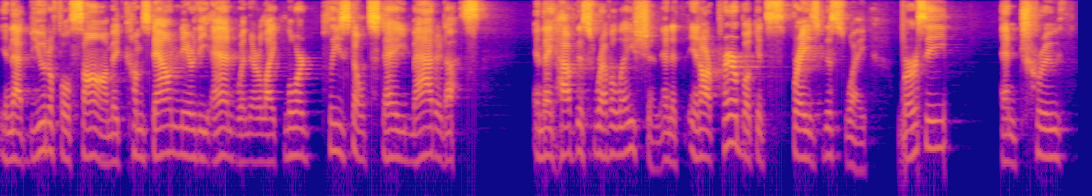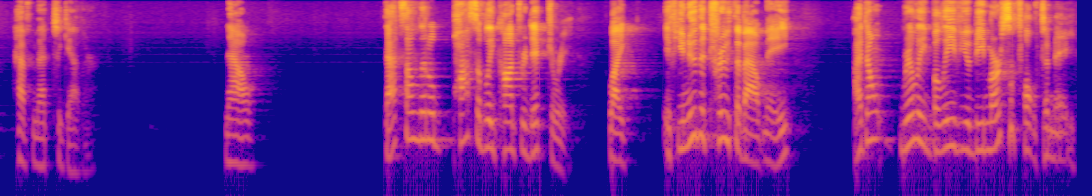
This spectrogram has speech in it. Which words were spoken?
in that beautiful psalm, it comes down near the end when they're like, Lord, please don't stay mad at us. And they have this revelation. And in our prayer book, it's phrased this way mercy and truth have met together. Now, that's a little possibly contradictory. Like, if you knew the truth about me, I don't really believe you'd be merciful to me.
